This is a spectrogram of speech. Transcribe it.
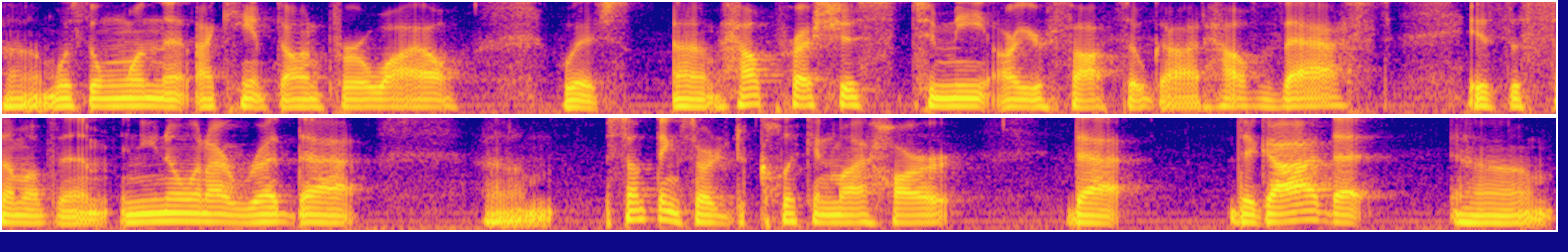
um, was the one that I camped on for a while, which um, how precious to me are your thoughts, O God. How vast is the sum of them. And you know, when I read that, um, something started to click in my heart that the God that um,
